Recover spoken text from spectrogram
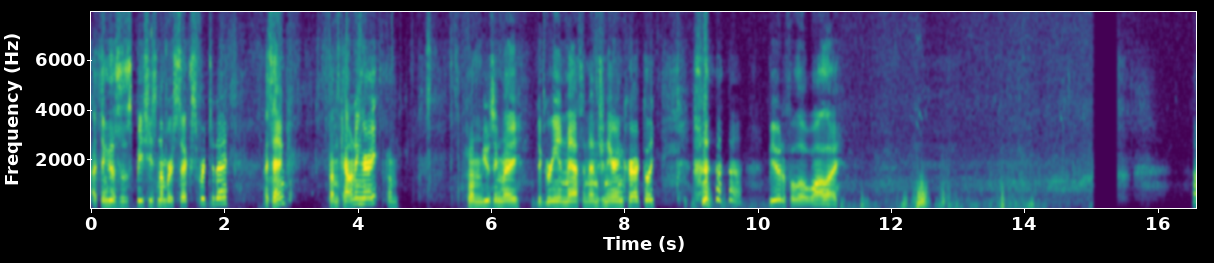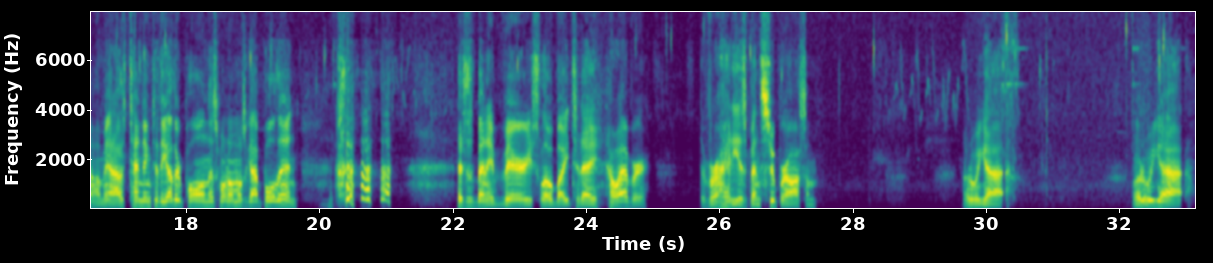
I think this is species number six for today I think if I'm counting right if I'm, if I'm using my degree in math and engineering correctly. Beautiful little walleye. Oh man, I was tending to the other pole and this one almost got pulled in. this has been a very slow bite today. However, the variety has been super awesome. What do we got? What do we got?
